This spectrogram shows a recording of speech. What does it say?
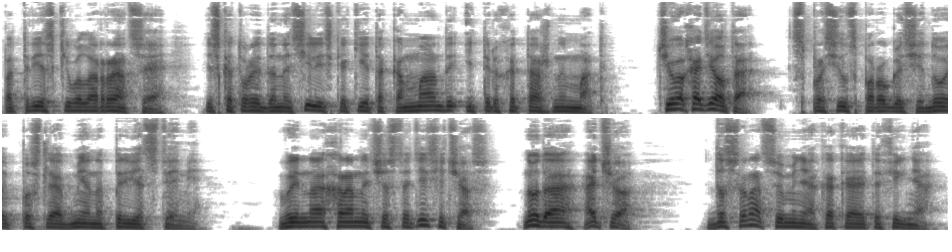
потрескивала рация, из которой доносились какие-то команды и трехэтажный мат. «Чего хотел-то?» — спросил с порога Седой после обмена приветствиями. «Вы на охранной частоте сейчас?» «Ну да, а чё?» «Да с у меня какая-то фигня.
